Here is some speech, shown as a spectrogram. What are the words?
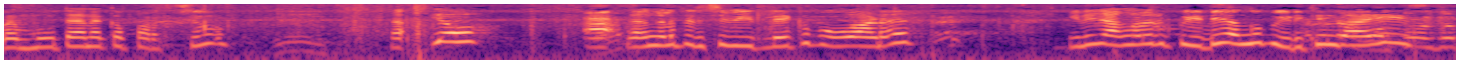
റംബൂട്ടാനൊക്കെ പറിച്ചു. അയ്യോ ഞങ്ങൾ തിരിച്ച് വീട്ടിലേക്ക് പോവാണ്. ഇനി ഞങ്ങളൊരു പിടി അങ്ങ് പിടിക്കും ഗൈസ്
